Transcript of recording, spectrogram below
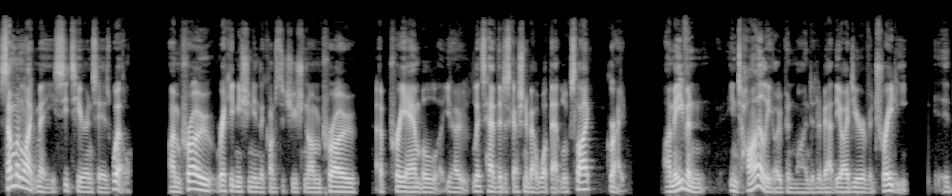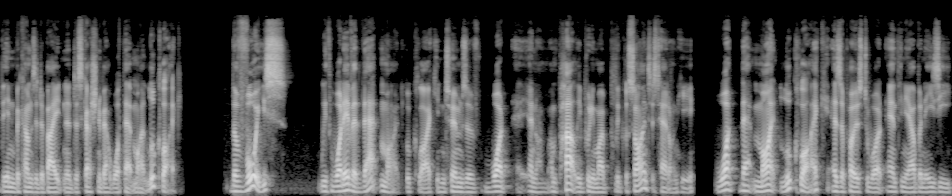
Someone like me sits here and says, "Well, I'm pro recognition in the Constitution. I'm pro a preamble. You know, let's have the discussion about what that looks like. Great. I'm even entirely open minded about the idea of a treaty, it then becomes a debate and a discussion about what that might look like. The voice, with whatever that might look like in terms of what, and I'm, I'm partly putting my political scientist hat on here, what that might look like, as opposed to what Anthony Albanese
